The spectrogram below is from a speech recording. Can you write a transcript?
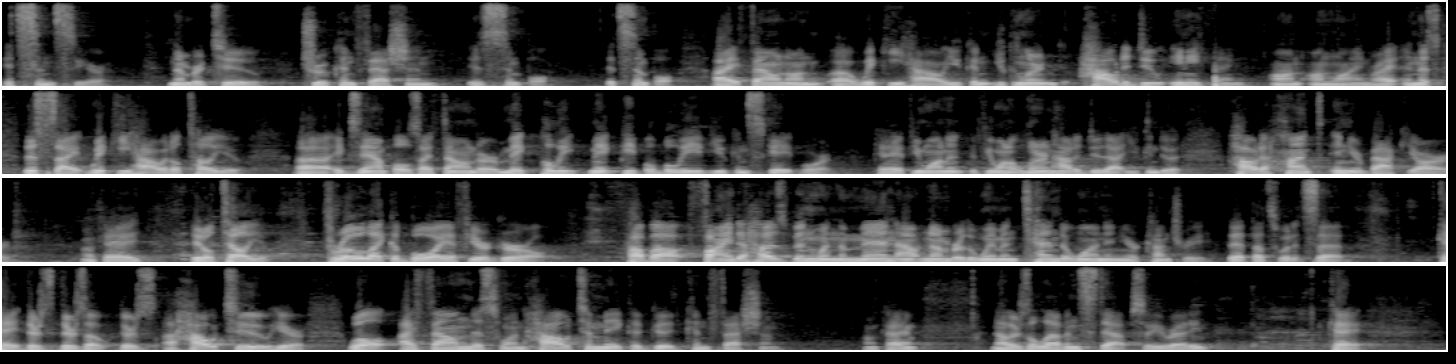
it's sincere. Number two, true confession is simple. It's simple. I found on uh, WikiHow, you can, you can learn how to do anything on, online, right? And this, this site, WikiHow, it'll tell you. Uh, examples I found are make, poli- make people believe you can skateboard. Okay, if you, want to, if you want to learn how to do that, you can do it. How to hunt in your backyard. Okay, it'll tell you. Throw like a boy if you're a girl. How about find a husband when the men outnumber the women 10 to 1 in your country? That, that's what it said. Okay, there's, there's a, there's a how to here. Well, I found this one how to make a good confession. Okay, now there's 11 steps. Are you ready? Okay,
